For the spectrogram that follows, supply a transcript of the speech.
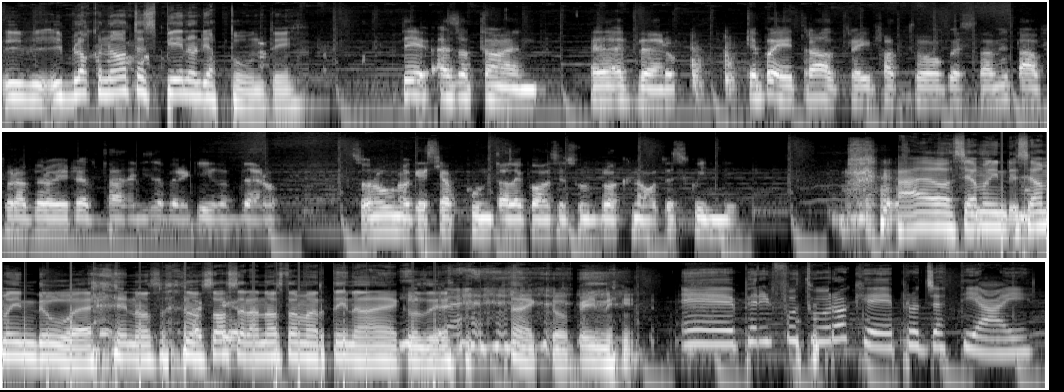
il, il block notes pieno di appunti. Sì, esattamente, è, è vero. Che poi tra l'altro hai fatto questa metafora, però in realtà devi sapere che io davvero sono uno che si appunta le cose sul block notice, quindi... Ah, oh, siamo, in, siamo, in, due, non so, non so, se la nostra Martina è così. ecco, quindi... E per il futuro che progetti hai?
